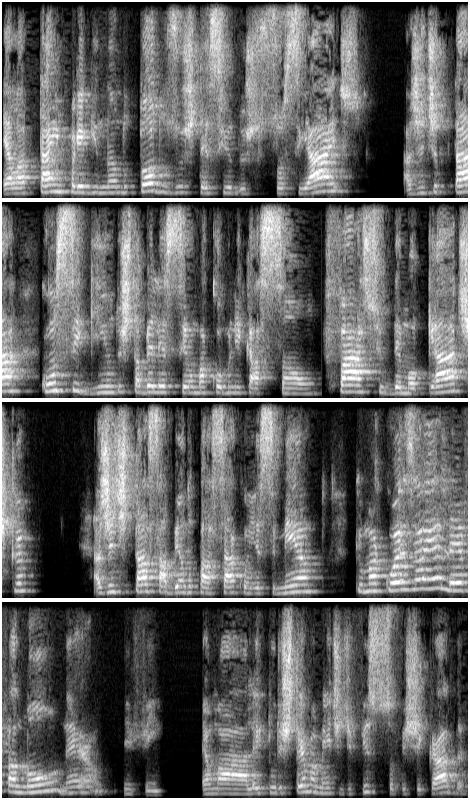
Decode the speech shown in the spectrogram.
ela está impregnando todos os tecidos sociais, a gente está conseguindo estabelecer uma comunicação fácil, democrática. A gente está sabendo passar conhecimento. Que uma coisa é ler Fanon, né? Enfim, é uma leitura extremamente difícil, sofisticada.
